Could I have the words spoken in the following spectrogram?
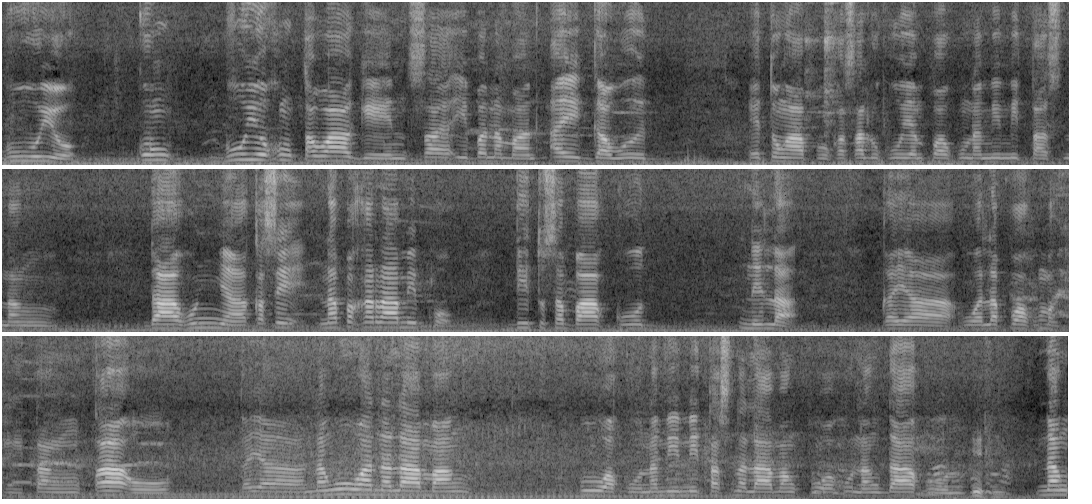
buyo. Kung buyo kung tawagin sa iba naman ay gawad ito nga po kasalukuyan po akong namimitas ng dahon niya kasi napakarami po dito sa bakod nila. Kaya wala po akong makitang tao. Kaya nanguha na lamang po ako namimitas na lamang po ako ng dahon ng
